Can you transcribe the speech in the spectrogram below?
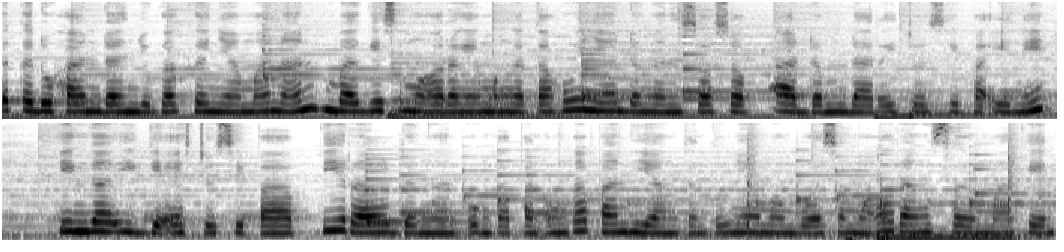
keteduhan dan juga kenyamanan bagi semua orang yang mengetahuinya dengan sosok adem dari Cusipa ini. Hingga IGS Cusipa viral dengan ungkapan-ungkapan yang tentunya membuat semua orang semakin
